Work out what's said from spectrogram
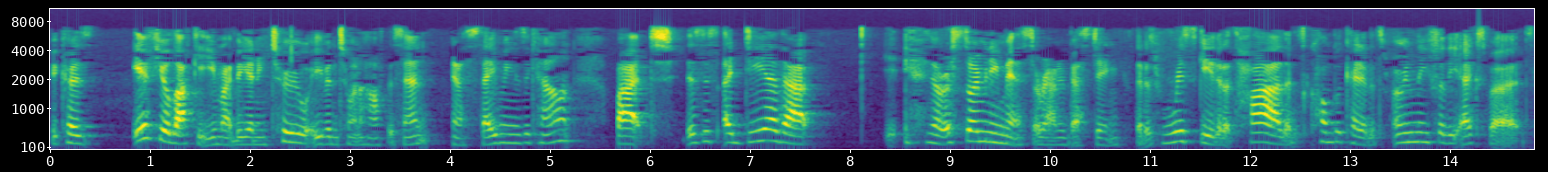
Because if you're lucky, you might be getting 2 or even 2.5% in a savings account but there's this idea that there are so many myths around investing that it's risky, that it's hard, that it's complicated, it's only for the experts,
